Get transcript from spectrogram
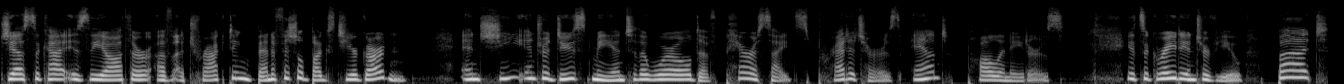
Jessica is the author of Attracting Beneficial Bugs to Your Garden, and she introduced me into the world of parasites, predators, and pollinators. It's a great interview, but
